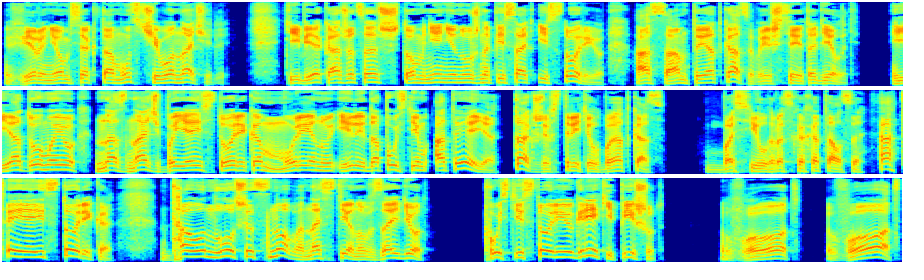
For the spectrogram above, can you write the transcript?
Вернемся к тому, с чего начали. Тебе кажется, что мне не нужно писать историю, а сам ты отказываешься это делать. Я думаю, назначь бы я историком Мурену или, допустим, Атея, также встретил бы отказ. Басил расхохотался. Атея историка! Да он лучше снова на стену взойдет. Пусть историю греки пишут. Вот, вот,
